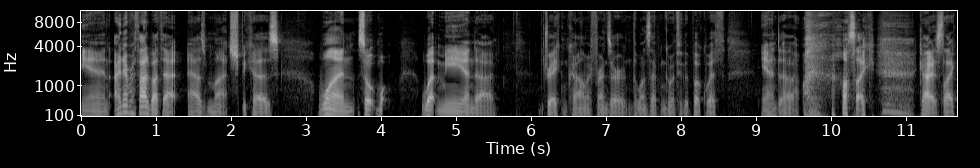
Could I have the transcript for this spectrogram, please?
And I never thought about that as much because, one, so wh- what me and uh, Drake and Kyle, my friends, are the ones I've been going through the book with. And uh, I was like, guys, like,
